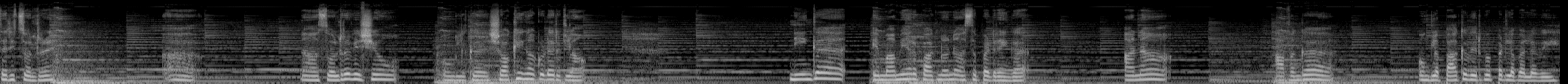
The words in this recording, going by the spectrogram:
சரி சொல்கிறேன் நான் சொல்கிற விஷயம் உங்களுக்கு ஷாக்கிங்காக கூட இருக்கலாம். நீங்கள் என் மாமியாரை பார்க்கணுன்னு ஆசைப்படுறீங்க. ஆனால் அவங்க உங்களை பார்க்க விருப்பப்படல பல்லவி.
